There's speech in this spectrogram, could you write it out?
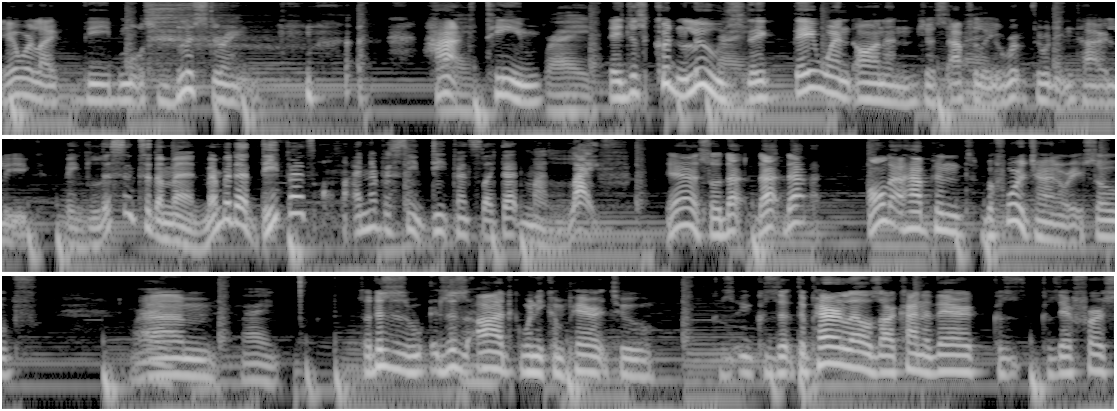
They were like the most blistering hot Right. team right. they just couldn't lose Right. they they went on and just absolutely ripped through the entire league Big, listen to the man. Remember that defense? Oh, my, I never seen defense like that in my life. yeah so that that that all that happened before January so Right. um right. So this is this is odd when you compare it to because the, the parallels are kind of there because they're first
